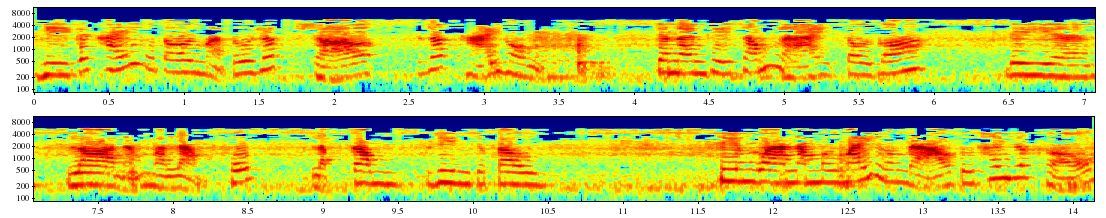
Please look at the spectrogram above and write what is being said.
Vì cái thấy của tôi mà tôi rất sợ, rất hải hùng. Cho nên khi sống lại, tôi có đi ờ, lo đặng mà làm phước lập công riêng cho tôi. Xuyên qua năm mươi mấy hương đạo, tôi thấy rất khổ.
